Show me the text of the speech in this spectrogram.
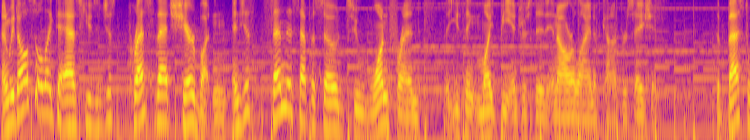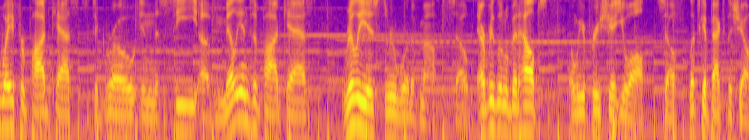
And we'd also like to ask you to just press that share button and just send this episode to one friend that you think might be interested in our line of conversation. The best way for podcasts to grow in the sea of millions of podcasts really is through word of mouth. So every little bit helps, and we appreciate you all. So let's get back to the show.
